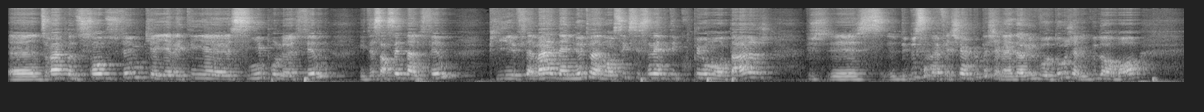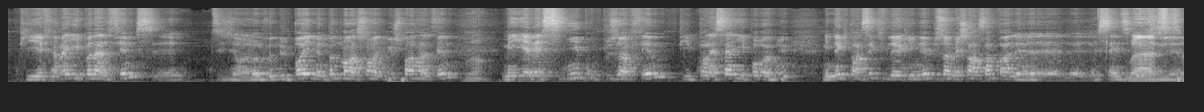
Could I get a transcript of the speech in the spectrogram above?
durant la production du film qu'il avait été signé pour le film, il était censé être dans le film, puis finalement, dans la minute, on a annoncé que ces scènes avaient été coupées au montage, puis au début ça m'a fait chier un peu, parce que j'avais adoré le Voto, j'avais le goût d'en voir, puis finalement il est pas dans le film, on le voit nulle part, il n'y a même pas de mention à lui, je pense, dans le film, Non. mais il avait signé pour plusieurs films, puis pour l'instant il n'est pas revenu, mais il y en a qui pensaient qu'il voulait réunir plusieurs méchants ensemble par le, le, le syndicat Ben, du...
